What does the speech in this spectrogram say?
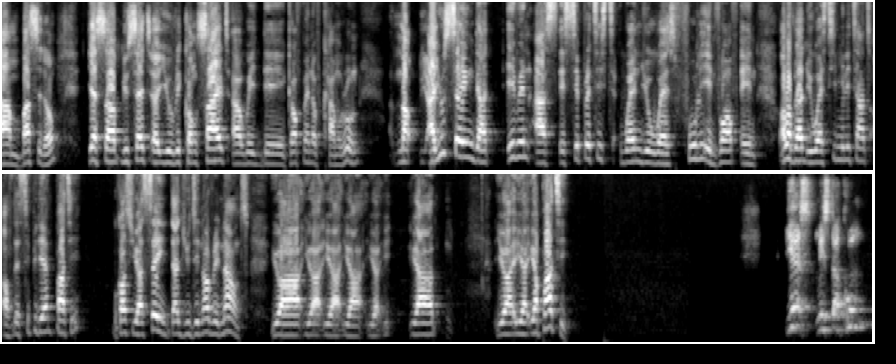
ambassador. Yes, uh, you said uh, you reconciled uh, with the government of Cameroon. Now, are you saying that even as a separatist, when you were fully involved in all of that, you were still militant of the CPDM party? Because you are saying that you did not renounce your party. Yes, Mr. Kum,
